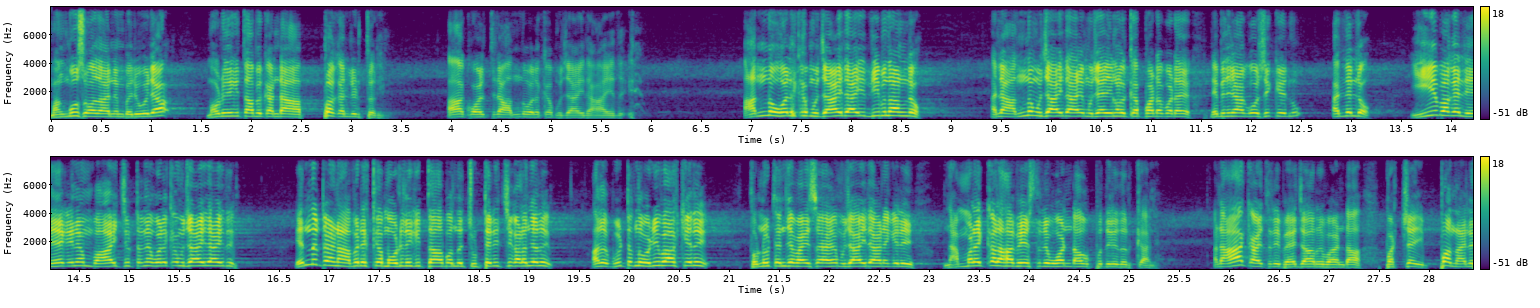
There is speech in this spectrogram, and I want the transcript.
മങ്കൂസ് ഓതാനും വരൂല. മൗലിക കിതാബ് കണ്ട അപ്പ കല്ലെടുത്തെറിയും ആ കോലത്തിൽ അന്ന് ഓലൊക്കെ മുജാഹിദ് ആയത്. അന്ന് ഓലൊക്കെ മുജാഹിദായി ദീപനാണല്ലോ. അല്ല അന്ന് മുജാഹിദായ മുജാഹിദങ്ങളൊക്കെ പടപടെ നബിദിനാഘോഷിക്കുന്നു അല്ലല്ലോ. ഈ വക ലേഖനം വായിച്ചിട്ടനെ ഓലൊക്കെ മുജാഹിദായത് എന്നിട്ടാണ് അവരൊക്കെ മൗലിക കിതാബ് അന്ന് ചുട്ടരിച്ച് കളഞ്ഞത്. അത് വീട്ടിൽ നിന്ന് ഒഴിവാക്കിയത്. തൊണ്ണൂറ്റഞ്ച് വയസ്സായ മുജാഹിദാണെങ്കിൽ നമ്മളെക്കാൾ ആവേശത്തിൽ പോകണ്ട ഉപ്പതിൽ എതിർക്കാൻ അല്ല ആ കാര്യത്തിൽ ബേജാറ് വേണ്ട. പക്ഷേ ഇപ്പം നല്ല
